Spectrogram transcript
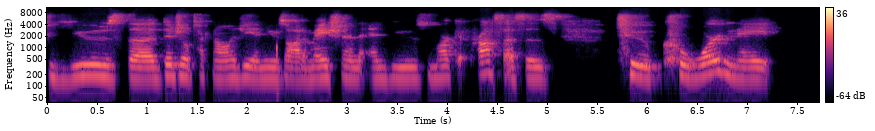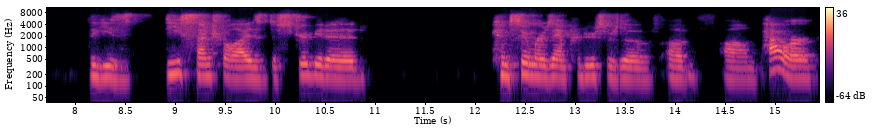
to use the digital technology and use automation and use market processes to coordinate these decentralized, distributed consumers and producers of, of um, power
